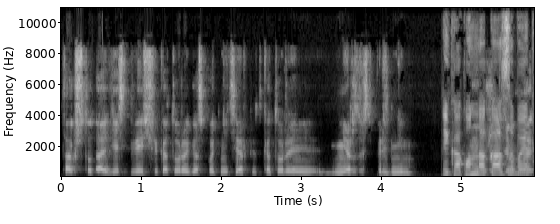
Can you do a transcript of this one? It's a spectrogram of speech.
Так что да, есть вещи, которые Господь не терпит, которые мерзость пред Ним. И как Он Может, наказывает?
